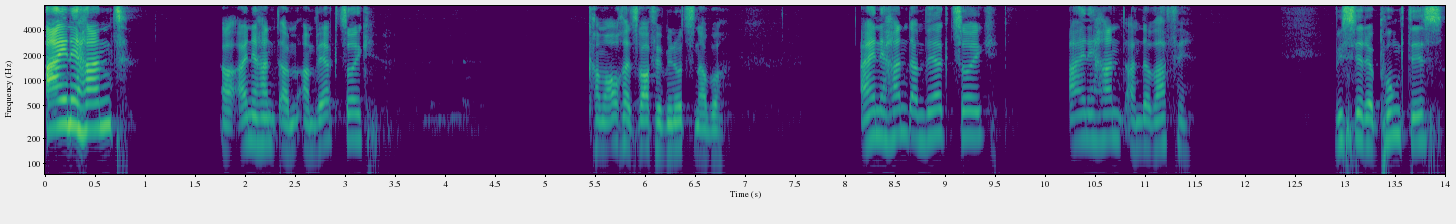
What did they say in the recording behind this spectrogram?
eine Hand, ah, eine Hand am, am Werkzeug. Kann man auch als Waffe benutzen, aber eine Hand am Werkzeug, eine Hand an der Waffe. Wisst ihr, der Punkt ist,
